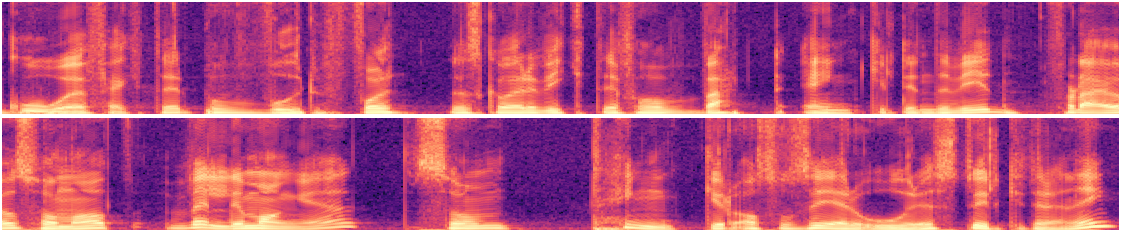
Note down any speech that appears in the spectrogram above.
gode effekter på hvorfor det skal være viktig for hvert enkelt individ. For det er jo sånn at veldig mange som tenker og assosierer ordet styrketrening,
